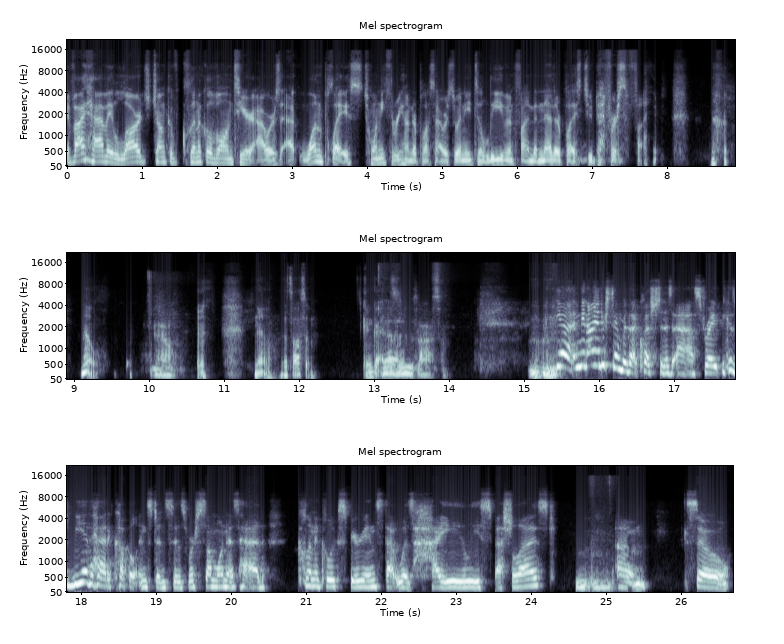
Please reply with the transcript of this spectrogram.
If I have a large chunk of clinical volunteer hours at one place, 2,300 plus hours, do I need to leave and find another place to diversify? no. No. no, that's awesome. Congrats. Yeah, that was awesome. Yeah, I mean, I understand where that question is asked, right? Because we have had a couple instances where someone has had clinical experience that was highly specialized. Mhm. Um, so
